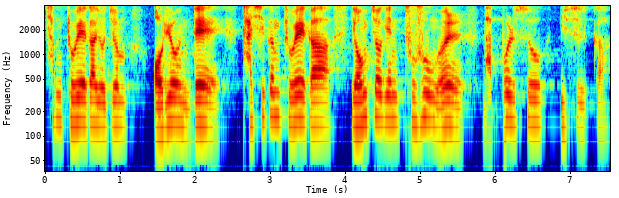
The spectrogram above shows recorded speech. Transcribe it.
참 교회가 요즘 어려운데 다시금 교회가 영적인 부흥을 맛볼 수 있을까?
